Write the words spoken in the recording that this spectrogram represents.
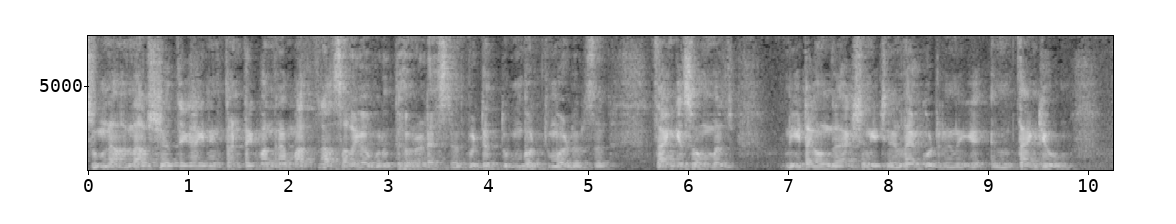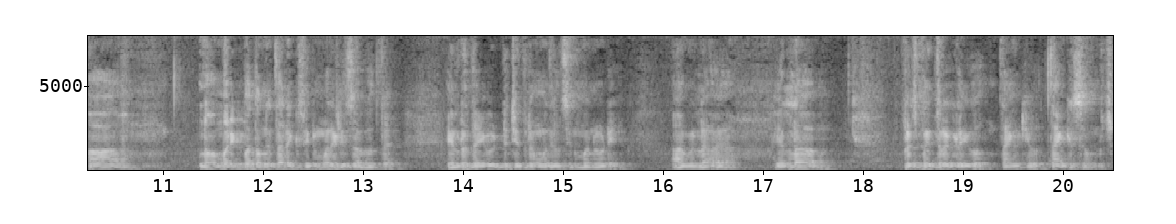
ಸುಮ್ಮನೆ ಅನಾಶ್ಯತೆಗಾಗಿ ನಿಮ್ಮ ತಂಟೆಗೆ ಬಂದರೆ ಮಾತ್ರ ಆ ಸಲಗ ಬರುತ್ತೆ ಹೊರಡೆ ಅಷ್ಟೇ. ಅದು ಬಿಟ್ಟು ತುಂಬ ತುಂಬ ಒಳ್ಳೆಯವರು sir thank you so much ನೀಟಾಗಿ ಒಂದು ಆ್ಯಕ್ಷನ್ ಗೀಕ್ಷನ್ ಎಲ್ಲ ಕೊಟ್ಟರೆ ನನಗೆ. ಥ್ಯಾಂಕ್ ಯು ನವಂಬರ್ ಇಪ್ಪತ್ತೊಂದನೇ ತಾರೀಕು ಸಿನಿಮಾ ರಿಲೀಸ್ ಆಗುತ್ತೆ. ಎಲ್ಲರೂ ದಯವಿಟ್ಟು ಚಿತ್ರಮಂದಿರ ಸಿನಿಮಾ ನೋಡಿ. ಆಮೇಲೆ ಎಲ್ಲ ಪ್ರೆಸ್ ಮಿತ್ರಗಳಿಗೂ thank you thank you so much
